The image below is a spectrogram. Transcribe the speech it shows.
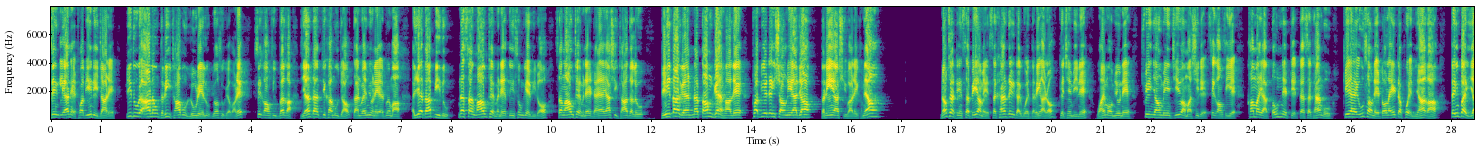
ဇင်ကလျားနဲ့ထွက်ပြေးနေကြတယ်။ပြည်သူတွေအားလုံးသတိထားဖို့လိုတယ်လို့ပြောဆိုခဲ့ပါတယ်။စစ်ကောင်စီဘက်ကရန်တမ်းပစ်ခတ်မှုကြောင့်တန်ရွဲမြို့နယ်အတွင်းမှာအရက်သားပြည်သူ25ဦးထက်မနည်းသေဆုံးခဲ့ပြီးတော့15ဦးထက်မနည်းဒဏ်ရာရရှိထားသလိုဒေသခံ2000ခန့်ဟာလည်းထွက်ပြေးတိမ်းရှောင်နေရကြောင်းသတင်းရရှိပါတယ်ခင်ဗျာ။ နောက်ထပ်တင်ဆက်ပေးရမယ်စခန်းသိမ်းတိုက်ပွဲသတင်းကတော့ကချင်ပြည်နယ်ဝိုင်းမော်မြို့နယ်ရွှေညောင်ပင်ကျေးရွာမှာရှိတဲ့စစ်ကောင်စီရဲ့ခမရ321တပ်စခန်းကို KI ဦးဆောင်တဲ့တော်လိုင်းတပ်ဖွဲ့များကသိမ်းပိုက်ရ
